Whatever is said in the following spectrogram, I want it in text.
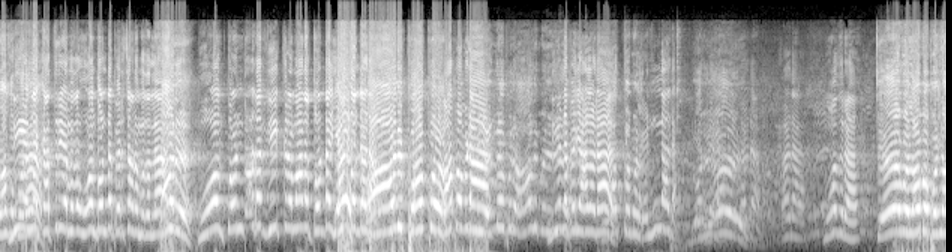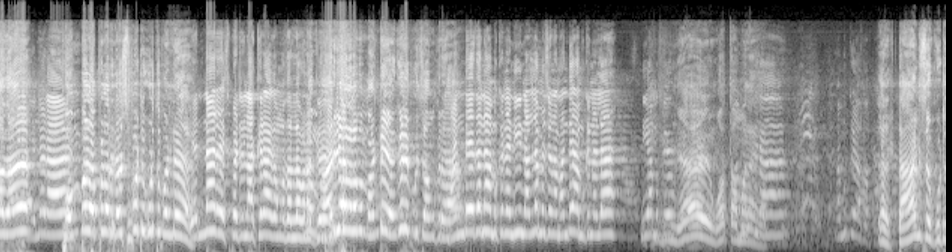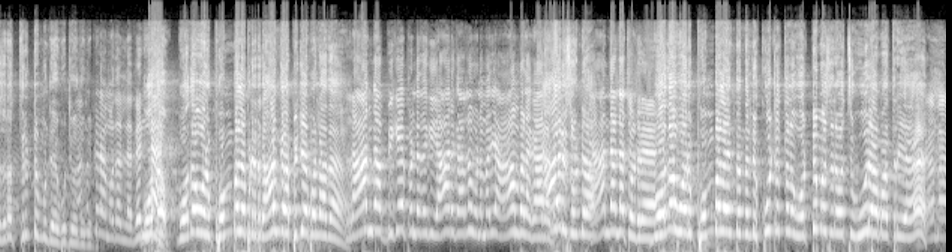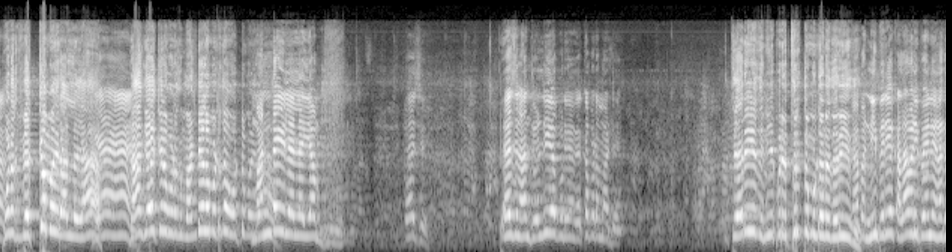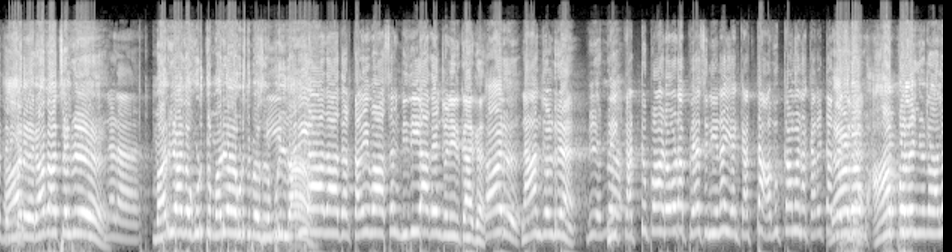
வாங்க நீ? என்ன கத்திரியா முதல்ல உன் தொண்டை பெருசாட முதல்ல. யாரு? உன் தொண்டோட வீக்கிரமான தொண்டை என் தொண்டடா. ஆடி பாப்பா. பாப்போம்டா. என்ன பெரிய ஆளு நீ மாதிரி என்ன பெரிய ஆளடா. என்னடா? மோதுடா தேவையில்லாம பண்ணாத. என்னடா? பொம்பளை பிள்ளை ரெஸ்பெக்ட் கொடுத்து பண்ணு. என்ன ரெஸ்பெக்ட் நக்கறாக முதல்ல உனக்கு மரியாதை இல்லாம மண்டை பிடிச்சு அமுக்குற? மண்டே தானே அமுக்குன. நீ நல்ல மனுஷன்? மண்டே அமுக்குனல? நீ அமுக்கு. ஏய் ஓத்தாமல. டான்ஸ கூட்டி திருட்டு முட்டைய கூட்டி வந்து முதல்ல. முத ஒரு பொம்பளை இப்படி ராங்கா பிக்கே பண்ணாத ராங்கா பிகே பண்றதுக்கு யாரு காரணம்? உன்ன மாதிரி ஆம்பளை காரணம். யாரு சொன்னா? நான் தான்டா சொல்றேன். முத ஒரு பொம்பளை இந்த கூட்டத்துல ஒட்டு மசுரை வச்சு ஊரா மாத்திரிய. உனக்கு வெக்கமயிரா இல்லையா? நான் கேக்குறேன் உனக்கு மண்டையில மட்டும் தான் ஒட்டு மயிரா? மண்டையில இல்ல என் பேசு. பேசு நான் சொல்லியே புரியும் வெக்கப்பட மாட்டேன். தெரியுது நீ பெரிய திருட்டு முண்டன்னு தெரியுது. அப்ப நீ பெரிய கலாவணி பையன் எனக்கு யாரு தெரியும் ராதா செல்வி என்னடா? மரியாதை கொடுத்து மரியாதை கொடுத்து பேசுற புரியுதா? மரியாதாதர் தலைவாசல் மிதியாதேன்னு சொல்லியிருக்காங்க. யாரு? நான் சொல்றேன். நீ என்ன? நீ கட்டுப்பாடோட பேசுனீன்னா என் கட்டை அவுக்காம நான் கரெக்டா மேடம் பேசுறேன். ஆம்பளைங்கனால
